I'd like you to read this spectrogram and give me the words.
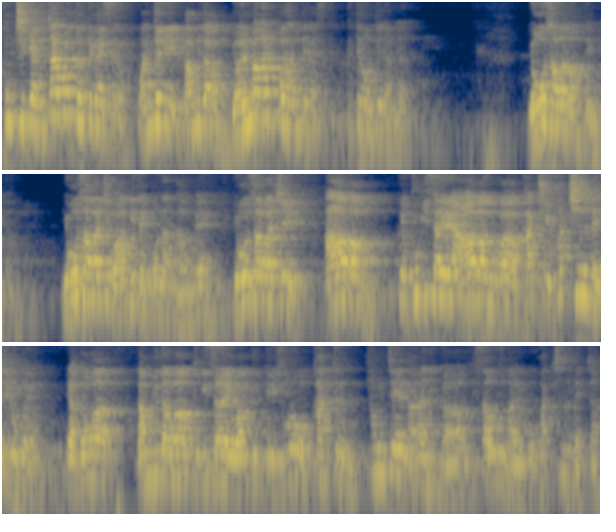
통치 기간이 짧았던 때가 있어요. 완전히 남유다가 멸망할 뻔한 때가 있습니다. 그때가 언제냐면 여호사밧 왕 때입니다. 여호사밧이 왕이 되고 난 다음에 여호사밧이 아방 그 북이스라엘의 아방과 같이 화친을 맺으려고 해요. 야 너와 남유다와 북이스라엘 왕족끼리 서로 같은 형제 나라니까 싸우지 말고 화친을 맺자.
